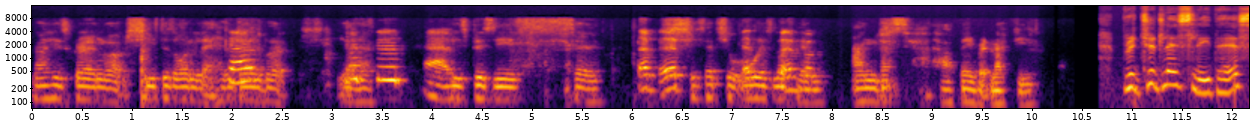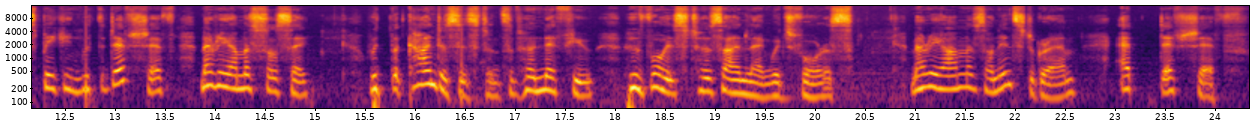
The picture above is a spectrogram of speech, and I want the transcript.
now he's growing up. She doesn't want to let him go, but yeah, he's busy. So she said she'll always love him. And that's her favorite nephew. Bridgett Leslie there speaking with the deaf chef Mariama Sossey, with the kind assistance of her nephew who voiced her sign language for us. Mariama's on Instagram at Deaf Chef.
